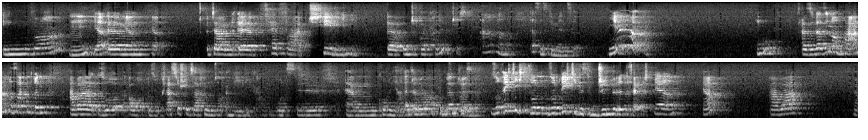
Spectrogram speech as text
Ingwer, Ja, Ähm, ja, ja. dann äh, Pfeffer, Chili äh, und Eukalyptus. Ah, das ist die Minze. Ja, Mhm. also da sind noch ein paar andere Sachen drin, aber so auch so klassische Sachen, so Angelika, Wurzel, ähm, Koriander. Also so, so richtig, so, ein- so ein richtiges Gin-Rezept. Ja. Ja, aber ja.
